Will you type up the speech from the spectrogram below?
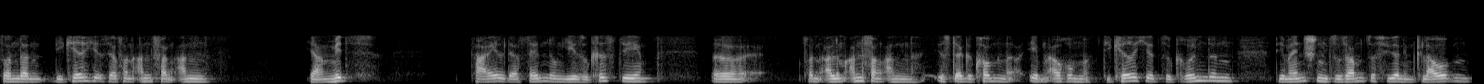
sondern die Kirche ist ja von Anfang an ja mit Teil der Sendung Jesu Christi. Äh, von allem Anfang an ist er gekommen, eben auch um die Kirche zu gründen, die Menschen zusammenzuführen im Glauben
